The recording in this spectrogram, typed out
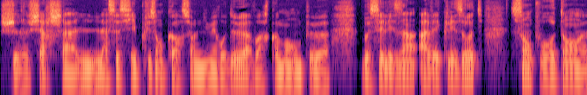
Je cherche à l'associer plus encore sur le numéro 2, à voir comment on peut euh, bosser les uns avec les autres, sans pour autant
